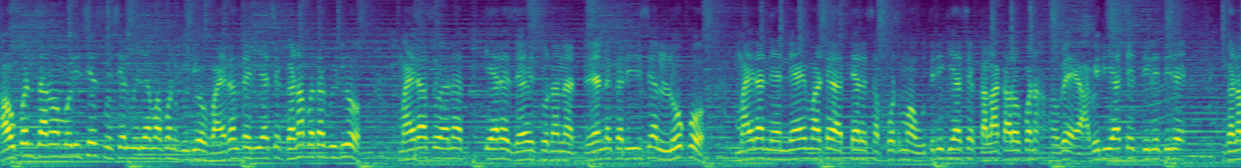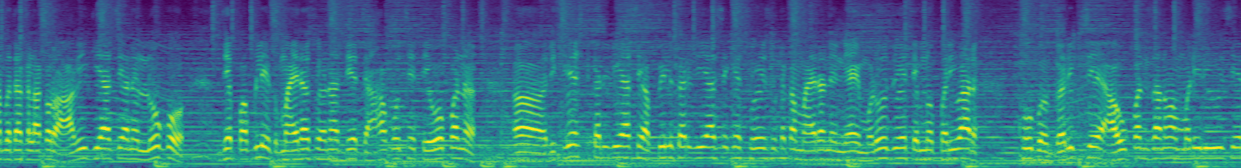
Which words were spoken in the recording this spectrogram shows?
આવું પણ જાણવા મળ્યું છે. સોશિયલ મીડિયામાં પણ વીડિયો વાયરલ થઈ રહ્યા છે. ઘણા બધા વીડિયો માયરા સોયાને અત્યારે જય સોઢાના ટ્રેન્ડ કરી છે. લોકો માયરા ન્યા- ન્યાય માટે અત્યારે સપોર્ટમાં ઉતરી ગયા છે. કલાકારો પણ હવે આવી રહ્યા છે ધીરે ધીરે. ઘણા બધા કલાકારો આવી ગયા છે અને લોકો જે પબ્લિક માયરા શોના જે ચાહકો છે તેઓ પણ રિક્વેસ્ટ કરી રહ્યા છે, અપીલ કરી રહ્યા છે કે સોએ સો ટકા માયરાને ન્યાય મળવો જોઈએ. તેમનો પરિવાર ખૂબ ગરીબ છે, આવું પણ જાણવા મળી રહ્યું છે.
